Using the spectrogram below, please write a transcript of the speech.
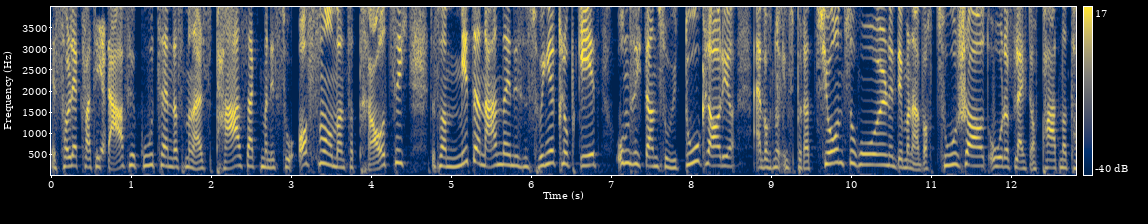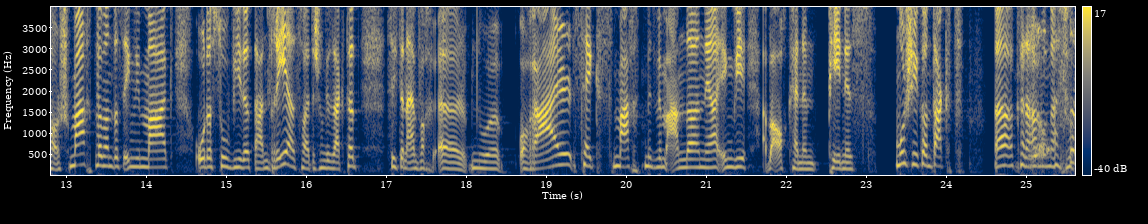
Es soll ja quasi Ja. dafür gut sein, dass man als Paar sagt, man ist so offen und man vertraut sich, dass man miteinander in diesen Swingerclub geht, um sich dann, so wie du, Claudia, einfach nur Inspiration zu holen, indem man einfach zuschaut oder vielleicht auch Partnertausch macht, wenn man das irgendwie mag. Oder so wie der Andreas heute schon gesagt hat, sich dann einfach äh, nur Oralsex macht mit wem anderen, ja, irgendwie, aber auch keinen Penis-Muschi-Kontakt. Ja, keine Ahnung, also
